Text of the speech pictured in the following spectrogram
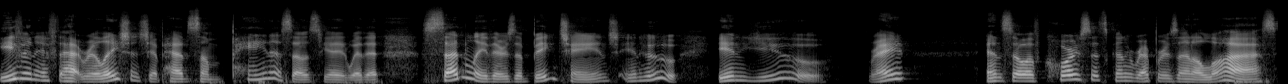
even if that relationship had some pain associated with it, suddenly there's a big change in who? In you, right? And so, of course, it's going to represent a loss,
